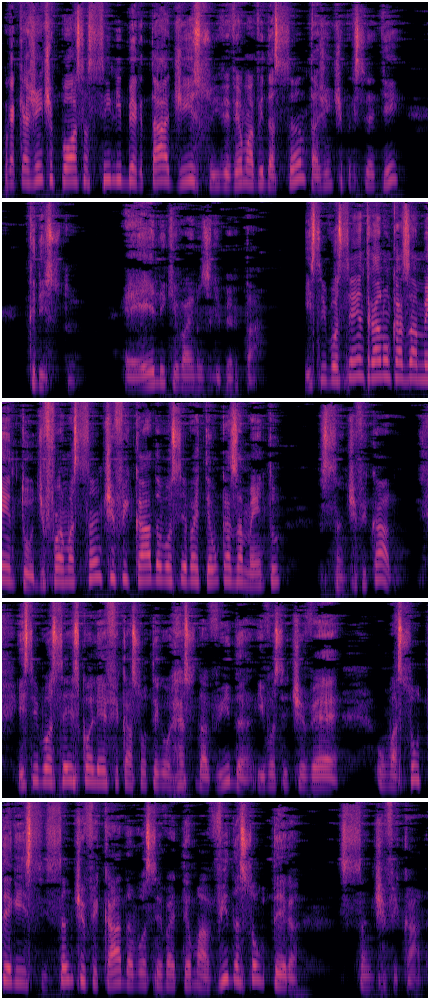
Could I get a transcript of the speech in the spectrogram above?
para que a gente possa se libertar disso e viver uma vida santa, a gente precisa de Cristo. É Ele que vai nos libertar. E se você entrar num casamento de forma santificada, você vai ter um casamento santificado. E se você escolher ficar solteiro o resto da vida e você tiver uma solteirice santificada, você vai ter uma vida solteira santificada.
